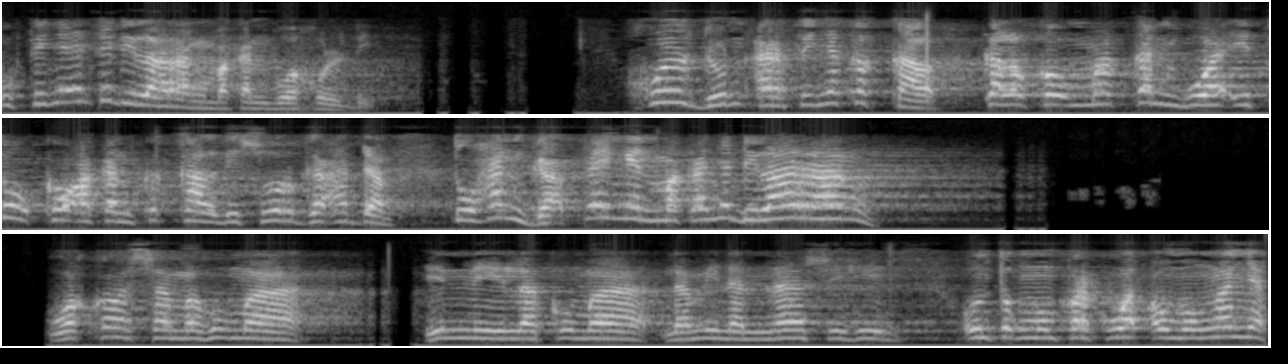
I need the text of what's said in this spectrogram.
Buktinya ente dilarang makan buah khuldi. Khuldun artinya kekal. Kalau kau makan buah itu, kau akan kekal di surga Adam. Tuhan nggak pengen, makanya dilarang. Wa qasamahuma inni lakuma laminan nasihin. Untuk memperkuat omongannya,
